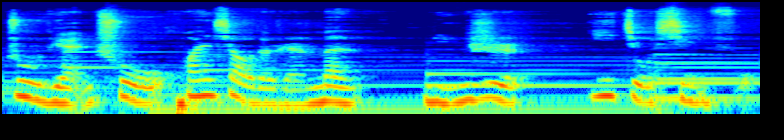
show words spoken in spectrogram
祝远处欢笑的人们明日依旧幸福。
